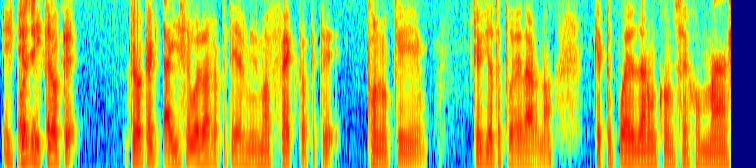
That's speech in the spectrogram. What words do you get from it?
Y, que, y, creo que creo que ahí se vuelve a repetir el mismo efecto que te con lo que, que yo te puedo dar, ¿no? que tú puedes dar un consejo más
